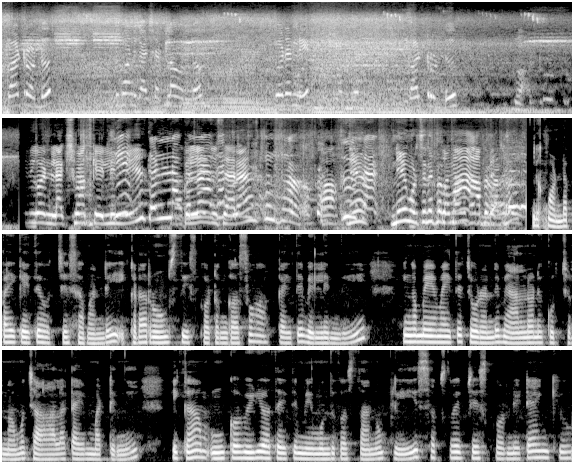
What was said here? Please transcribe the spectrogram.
ఘాట్ రోడ్డు. ఇదిగోండి గైస్ ఎట్లా ఉందో. చూడండి. ఘాట్ రోడ్డు. ఇదిగోండి లక్ష్మకి వెళ్ళింది. పిల్లలు చూసారా? కొండపైకి అయితే వచ్చేసామండి. ఇక్కడ రూమ్స్ తీసుకోవటం కోసం అక్క అయితే వెళ్ళింది. ఇంకా మేమైతే చూడండి వ్యాన్లోనే కూర్చున్నాము. చాలా టైం పట్టింది. ఇక ఇంకో వీడియోతో అయితే మీ ముందుకు వస్తాను. ప్లీజ్ సబ్స్క్రైబ్ చేసుకోండి. Thank you.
